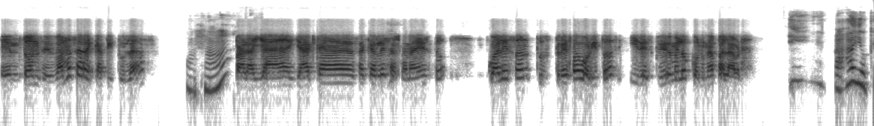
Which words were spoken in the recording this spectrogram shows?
entonces, vamos a recapitular para ya, ya acá sacarle sazón a esto. ¿Cuáles son tus tres favoritos? Y descríbemelo con una palabra. Ay, ok.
